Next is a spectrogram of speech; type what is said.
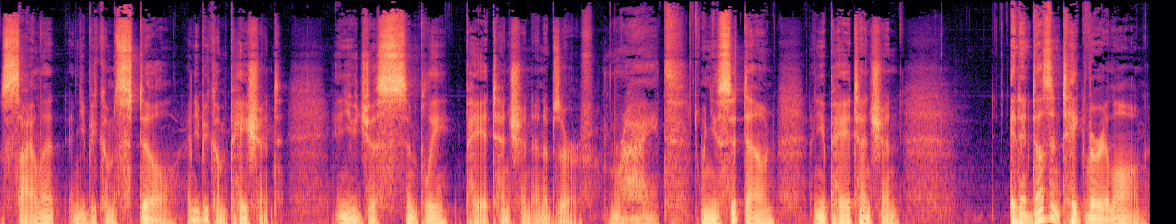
silent and you become still and you become patient and you just simply pay attention and observe Right. when you sit down and you pay attention, and it doesn't take very long.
